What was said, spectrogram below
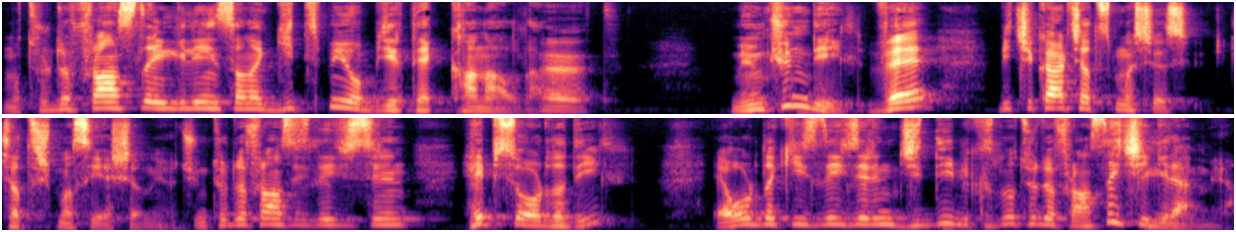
Ama Tour de France'la ilgili insana gitmiyor bir tek kanaldan. evet. Mümkün değil ve bir çıkar çatışması, çatışması yaşanıyor. Çünkü Tour de France izleyicisinin hepsi orada değil. E oradaki izleyicilerin ciddi bir kısmı Tour de France'la hiç ilgilenmiyor.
